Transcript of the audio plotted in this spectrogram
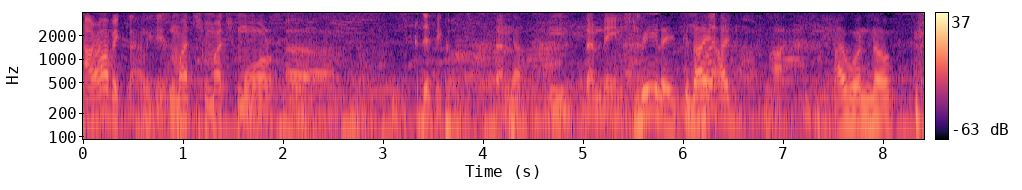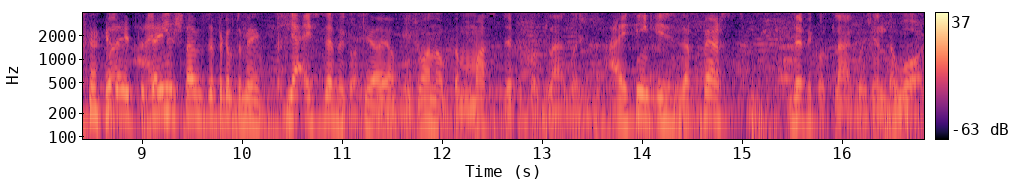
Arabic language is much much more uh, difficult than Yeah. mm, than Danish. Really? Because I, I, I, I wouldn't know. Well, It- I Danish mean- sounds difficult to me. Yeah, it's difficult. Yeah, yeah. It's one of the most difficult language. I think it's the first difficult language in the world.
